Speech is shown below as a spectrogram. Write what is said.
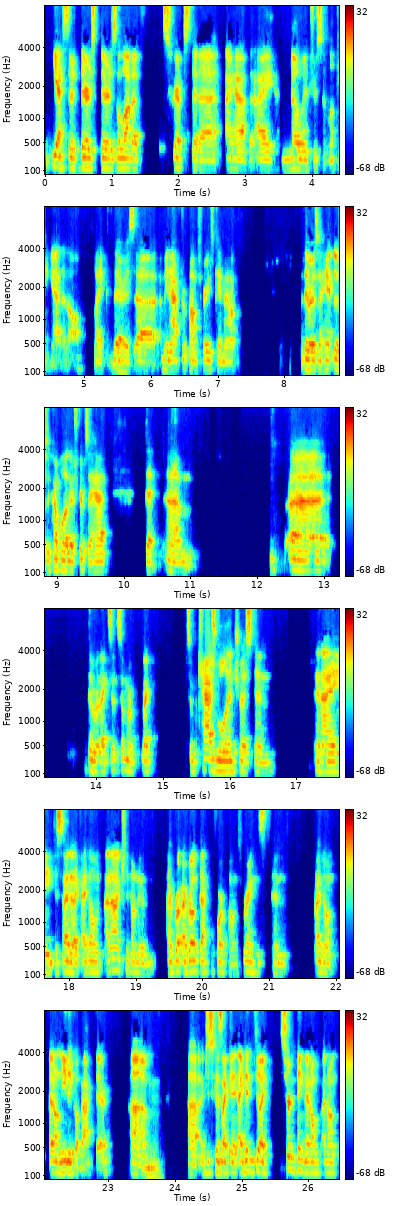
yes, there, there's there's a lot of scripts that uh, I have that I have no interest in looking at at all. Like there's, uh, I mean, after Palm Springs came out, there was a hand, there's a couple other scripts I had that um, uh, there were like somewhere like some casual interest in, and I decided like I don't I don't actually don't even I wrote I wrote that before Palm Springs and I don't I don't need to go back there um, mm. uh, just because like I, I, didn't feel like certain things I don't I don't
